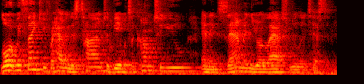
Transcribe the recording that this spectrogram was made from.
Lord, we thank you for having this time to be able to come to you and examine your last will and testament.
